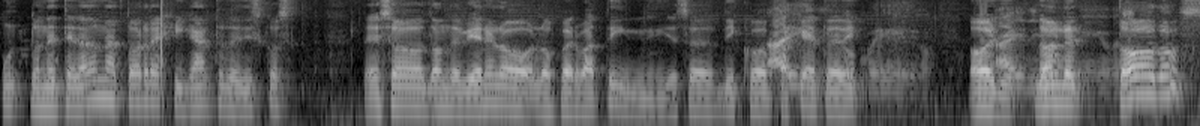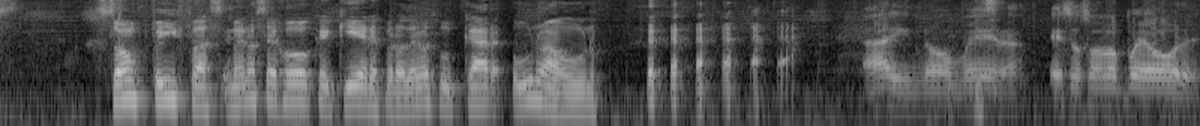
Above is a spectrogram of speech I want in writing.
un- donde te dan una torre gigante de discos, de eso donde vienen los, los verbatim y ese disco de paquete Dios mío. Oye, Ay, Dios donde mío, todos son FIFAs, menos el juego que quieres, pero debes buscar uno a uno. Ay, no, mira, esos son los peores.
